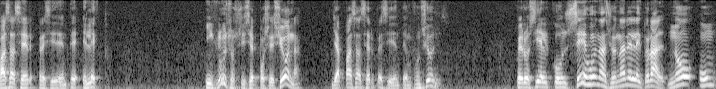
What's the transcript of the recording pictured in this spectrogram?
pasa a ser presidente electo. Incluso si se posesiona, ya pasa a ser presidente en funciones. Pero si el Consejo Nacional Electoral, no un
